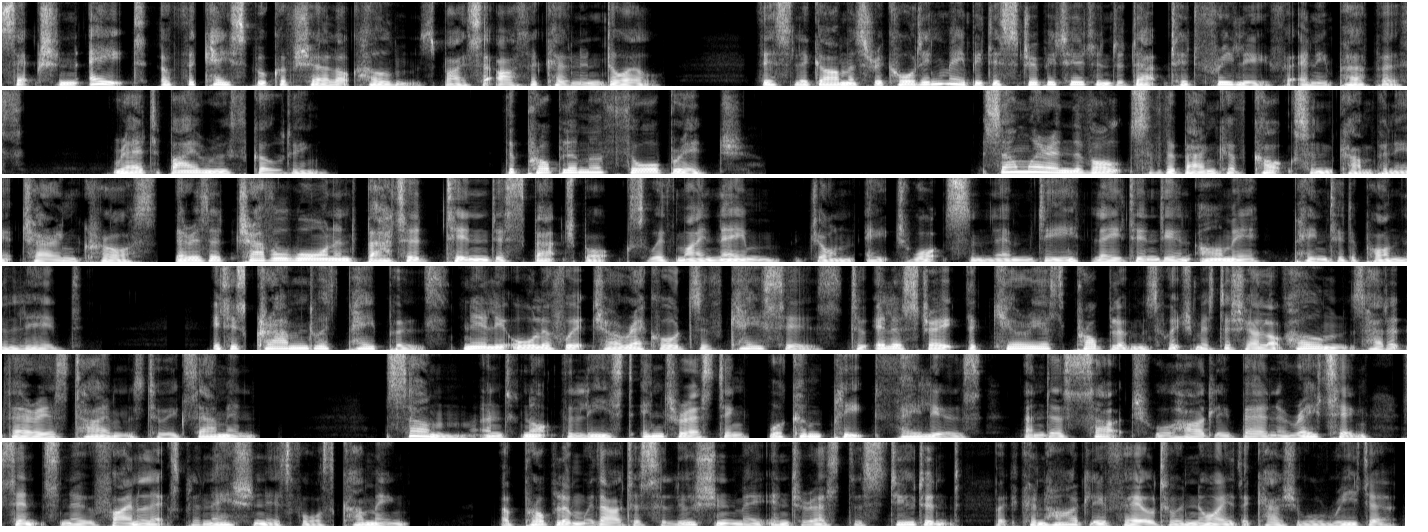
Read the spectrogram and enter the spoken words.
Section 8 of the Case Book of Sherlock Holmes by Sir Arthur Conan Doyle. This legamus recording may be distributed and adapted freely for any purpose. Read by Ruth Golding. The Problem of Thor Bridge. Somewhere in the vaults of the Bank of Cox and Company at Charing Cross there is a travel worn and battered tin dispatch box with my name, John H. Watson, M.D., Late Indian Army, painted upon the lid. It is crammed with papers, nearly all of which are records of cases to illustrate the curious problems which Mr. Sherlock Holmes had at various times to examine. Some, and not the least interesting, were complete failures, and as such will hardly bear narrating, since no final explanation is forthcoming. A problem without a solution may interest the student, but can hardly fail to annoy the casual reader.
